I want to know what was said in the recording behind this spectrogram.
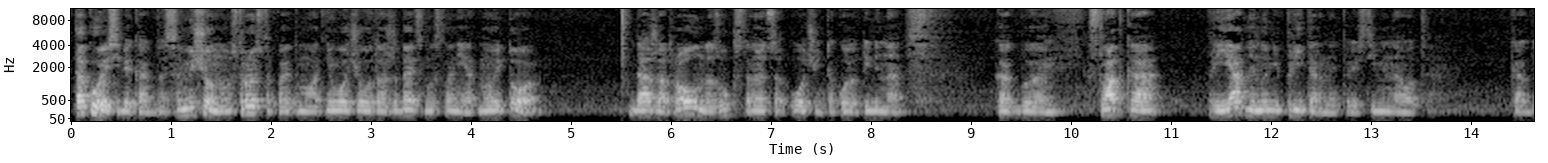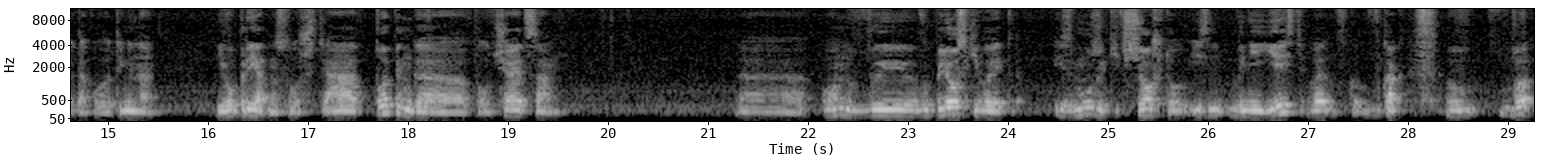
такое себе, как бы, совмещенное устройство, поэтому от него чего-то ожидать смысла нет. Но и то, даже от Роланда звук становится очень такой вот именно, как бы, сладко приятный, но не приторный. То есть, именно вот, как бы такой вот, именно его приятно слушать. А топпинга, получается, он вы, выплескивает из музыки все, что из, в ней есть, в, в, как в, в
